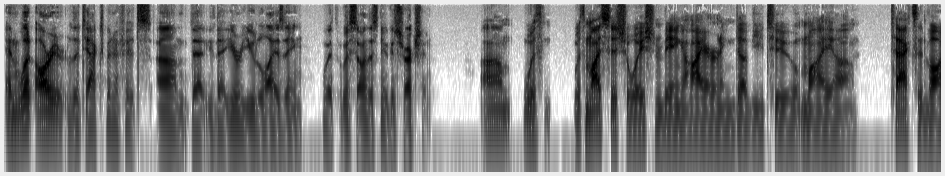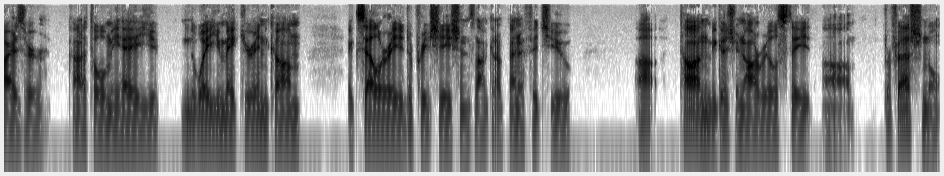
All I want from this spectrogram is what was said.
And what are the tax benefits um, that that you're utilizing with with some of this new construction? Um, with with my situation being a high earning W two, my uh, tax advisor kind of told me, "Hey, you the way you make your income, accelerated depreciation is not going to benefit you a ton because you're not a real estate uh, professional.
